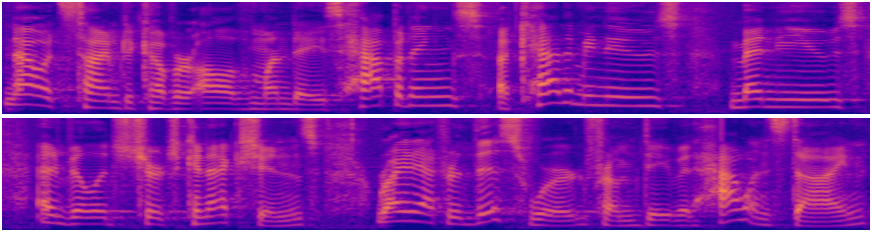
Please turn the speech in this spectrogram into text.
Now it's time to cover all of Monday's happenings, academy news, menus, and Village Church connections right after this word from David Howenstein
